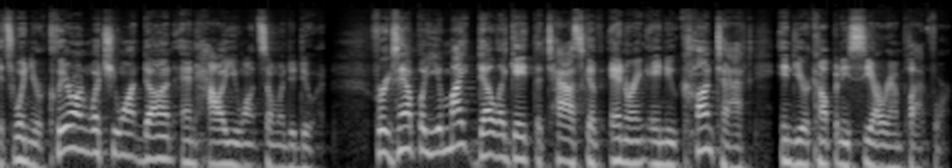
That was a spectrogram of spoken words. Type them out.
It's when you're clear on what you want done and how you want someone to do it. For example, you might delegate the task of entering a new contact into your company's CRM platform.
